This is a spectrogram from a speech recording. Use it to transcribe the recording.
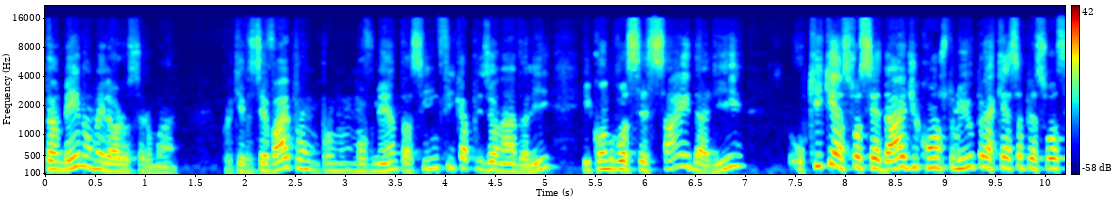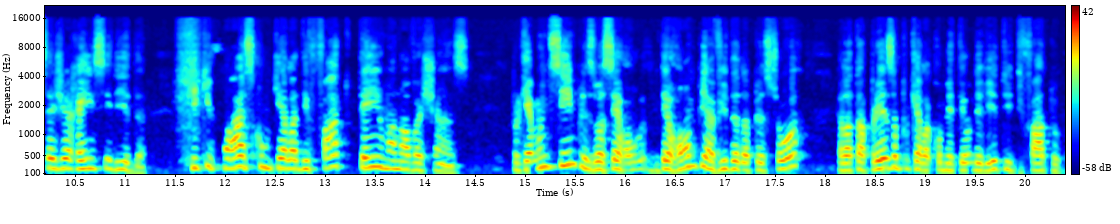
também não melhora o ser humano. Porque você vai para um, um, movimento assim, fica aprisionado ali, e quando você sai dali, o que, que a sociedade construiu para que essa pessoa seja reinserida? O que, que faz com que ela de fato tenha uma nova chance? Porque é muito simples, você interrompe a vida da pessoa, ela está presa porque ela cometeu um delito e de fato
